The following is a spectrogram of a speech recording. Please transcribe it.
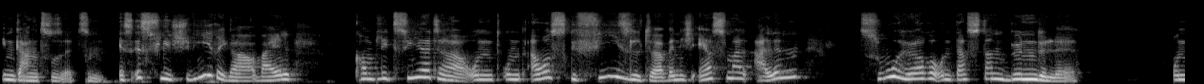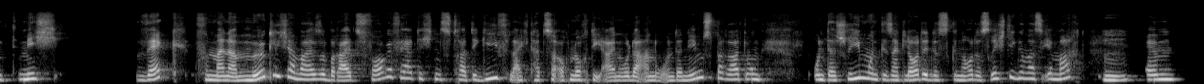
in Gang zu setzen. Es ist viel schwieriger, weil komplizierter und, und ausgefieselter, wenn ich erstmal allen zuhöre und das dann bündele und mich weg von meiner möglicherweise bereits vorgefertigten Strategie. Vielleicht hat sie auch noch die eine oder andere Unternehmensberatung unterschrieben und gesagt, Leute, das ist genau das Richtige, was ihr macht. Mhm. Ähm,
